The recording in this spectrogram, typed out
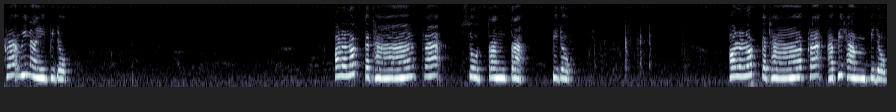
พระวินัย ปิฎกอรลดกถา พระสูตรตรันตระปิฎกอรลดกถา พระอภิธรรมปิฎก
